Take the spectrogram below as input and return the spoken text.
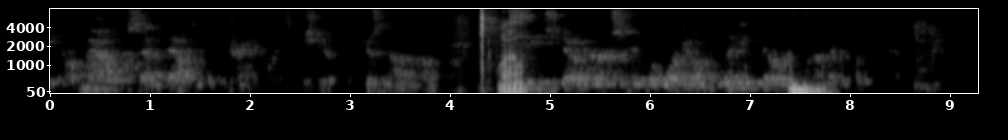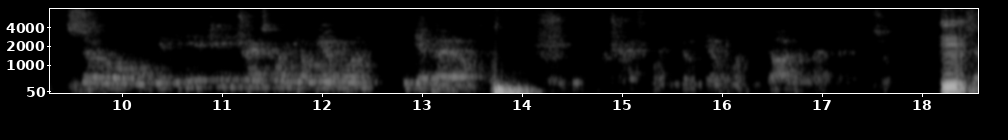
be About seven thousand liver transplants this year, just not enough. Wow. Deceased donors, and we're working on living donors, not everybody. So if you need a kidney transplant, you don't get one, you get that. Transplant, you don't get one, you die with that. Mm. So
